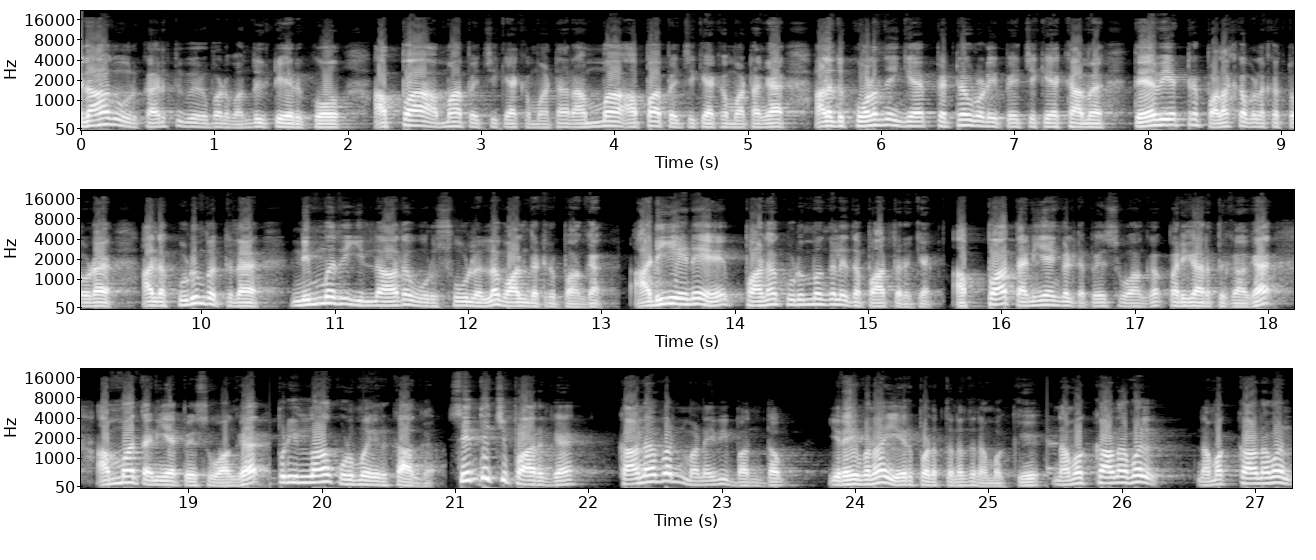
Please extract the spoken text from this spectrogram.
ஏதாவது ஒரு கருத்து வேறுபாடு வந்துக்கிட்டே இருக்கும். அப்பா அம்மா பேச்சு கேட்க மாட்டார். அம்மா அப்பா பேச்சு கேட்க மாட்டாங்க. அல்லது குழந்தைங்க பெற்றவருடைய பேச்சை கேட்காம தேவையற்ற பழக்க வழக்கத்தோட அந்த குடும்பத்தில் நிம்மதி இல்லாத ஒரு சூழலில் வாழ்ந்துட்டு இருப்பாங்க அடியேனே பல குடும்பங்கள் இதை பார்த்துருக்கேன். அப்பா தனியாக எங்கள்கிட்ட பேசுவாங்க பரிகாரத்துக்காக. அம்மா தனியாக பேசுவாங்க. இப்படிலாம் குடும்பம் இருக்காங்க. சிந்திச்சு பாருங்க. கணவன் மனைவி பந்தம் இறைவனா ஏற்படுத்தினது நமக்கு. நமக்கானவள் நமக்கானவன்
